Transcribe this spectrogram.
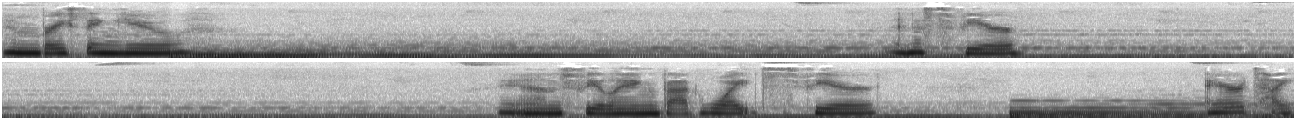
Embracing you in a sphere. And feeling that white sphere airtight.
